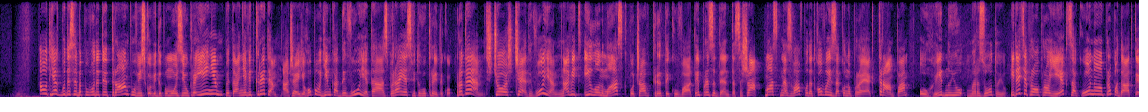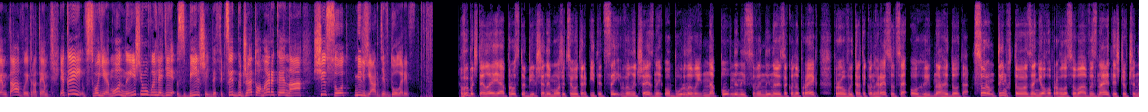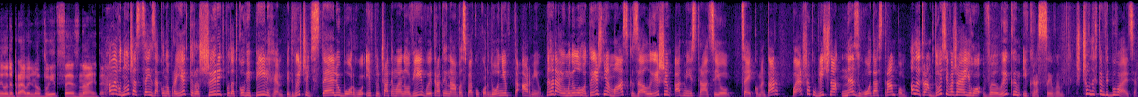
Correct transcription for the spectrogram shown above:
А от як буде себе поводити Трамп у військовій допомозі Україні? Питання відкрите, адже його поведінка дивує та збирає світову критику. Проте, що ще дивує, навіть Ілон Маск почав критикувати президента США. Маск назвав податковий законопроект Трампа огидною мерзотою. Йдеться про проєкт закону про податки та витрати, який в своєму нинішньому вигляді збільшить дефіцит бюджету Америки на 600 мільярдів доларів. Вибачте, але я просто більше не можу цього терпіти. Цей величезний, обурливий, наповнений свининою законопроект про витрати конгресу. Це огидна гидота. Сором тим, хто за нього проголосував. Ви знаєте, що вчинили неправильно. Ви це знаєте. Але водночас цей законопроєкт розширить податкові пільги, підвищить стелю боргу і включатиме нові витрати на безпеку кордонів та армію. Нагадаю, минулого тижня Маск залишив адміністрацію. Цей коментар. Перша публічна незгода з Трампом, але Трамп досі вважає його великим і красивим. Що в них там відбувається?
